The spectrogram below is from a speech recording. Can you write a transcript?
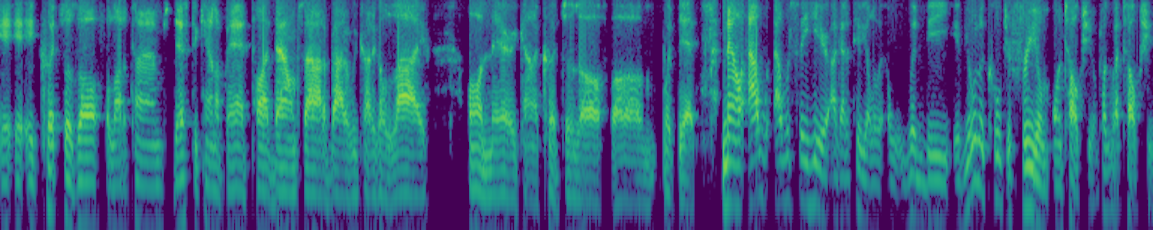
it, it cuts us off a lot of times. That's the kind of bad part downside about it. We try to go live on there. It kind of cuts us off um, with that. Now, I, w- I would say here, I got to tell y'all, would be if you're on the Culture Freedom on Talk Show, I'm talking about Talk Show.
